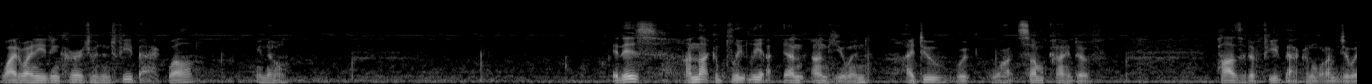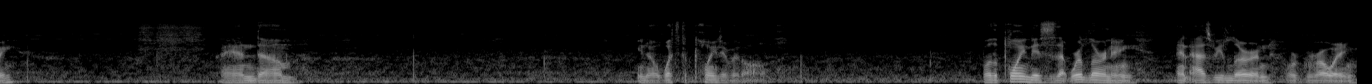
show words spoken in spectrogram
Why do I need encouragement and feedback? Well, you know, it is, I'm not completely un- unhuman. I do want some kind of positive feedback on what I'm doing. And, um, you know, what's the point of it all? Well, the point is, is that we're learning, and as we learn, we're growing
